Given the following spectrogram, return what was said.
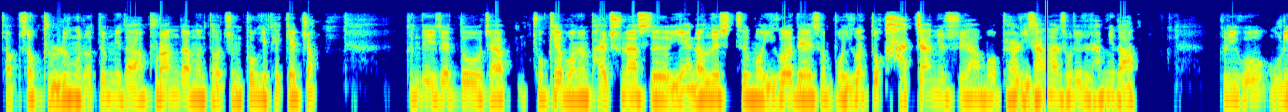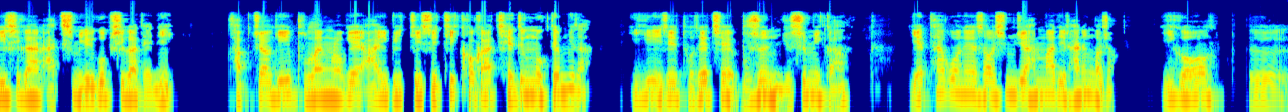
접속 불능으로 뜹니다. 불안감은 더 증폭이 됐겠죠. 근데 이제 또 제가 좋게 보는 발추나스 이 애널리스트 뭐 이거에 대해서 뭐 이건 또 가짜 뉴스야 뭐 별 이상한 소리를 합니다. 그리고 우리 시간 아침 7시가 되니 갑자기 블랙록의 IBTC 티커가 재등록됩니다. 이게 이제 도대체 무슨 뉴스입니까? 예탁원에서 심지어 한마디를 하는 거죠. 이거 그,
